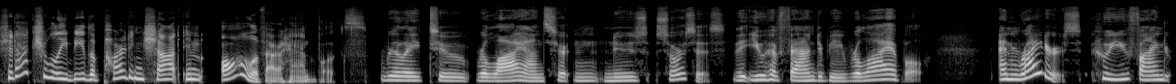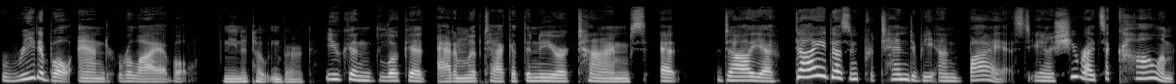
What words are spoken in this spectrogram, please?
should actually be the parting shot in all of our handbooks. Really, to rely on certain news sources that you have found to be reliable, and writers who you find readable and reliable. Nina Totenberg. You can look at Adam Liptak at the New York Times, at Dahlia. Dahlia doesn't pretend to be unbiased. You know, she writes a column,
